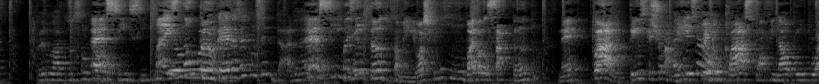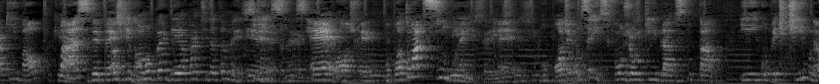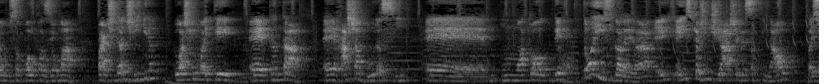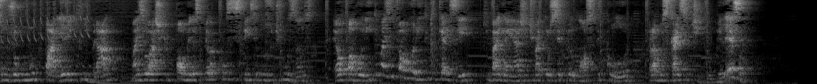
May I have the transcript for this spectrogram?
pelo lado do São Paulo. É, sim, sim. Mas E não o tanto. Palmeiras é consolidado, né? É, sim, mas nem tanto também. Eu acho que não, não vai balançar tanto, né? Claro, tem os questionamentos, Mas não. perdeu o clássico, uma final pro, pro arquirrival, Porque mas depende de não. como perder a partida também. Tem Sim, essa, sim, né? sim. É, lógico. É. Não pode tomar de 5, né? Isso, é isso gente- Não pode acontecer isso. Se for um jogo equilibrado, disputado e competitivo, né? O São Paulo fazer uma partida digna, eu acho que não vai ter é, tanta é, rachadura assim é, atual derrota. Então é isso, galera. É, é isso que a gente acha dessa final. Vai ser um jogo muito parelho, equilibrado, mas eu acho que o Palmeiras, pela consistência dos últimos anos, é o favorito, mas o favorito não quer dizer que vai ganhar. A gente vai torcer pelo nosso tricolor para buscar esse título, beleza?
